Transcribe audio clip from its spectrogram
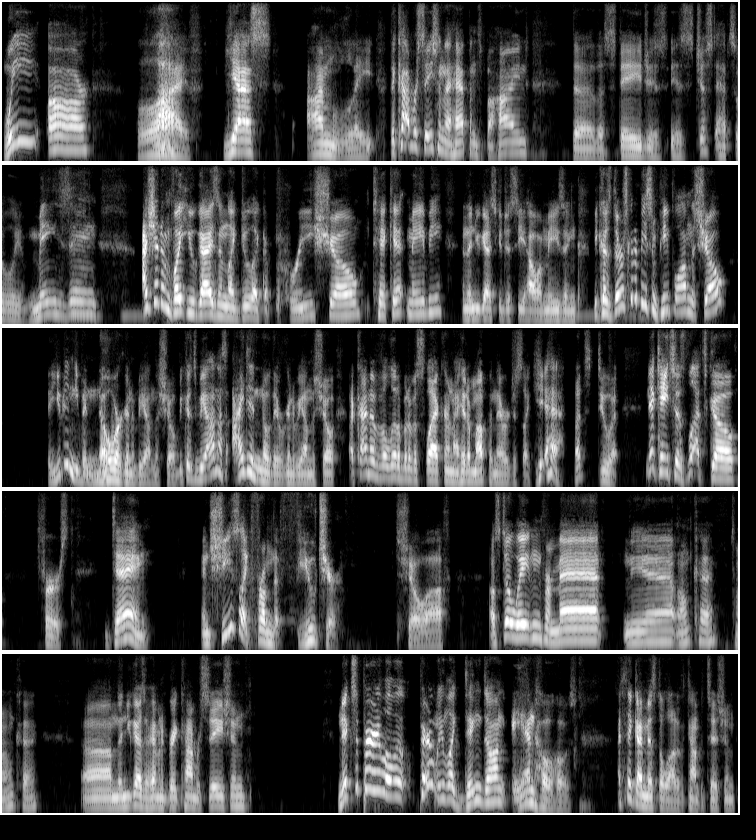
We are live. Yes, I'm late. The conversation that happens behind the the stage is is just absolutely amazing. I should invite you guys and like do like a pre-show ticket maybe, and then you guys could just see how amazing because there's going to be some people on the show that you didn't even know were going to be on the show. Because to be honest, I didn't know they were going to be on the show. I kind of a little bit of a slacker, and I hit them up, and they were just like, "Yeah, let's do it." Nick H says, "Let's go first. Dang, and she's like from the future. Show off. I was still waiting for Matt. Yeah, okay, okay. Um, then you guys are having a great conversation. Nick's apparently apparently like ding dong and ho hos. I think I missed a lot of the competition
